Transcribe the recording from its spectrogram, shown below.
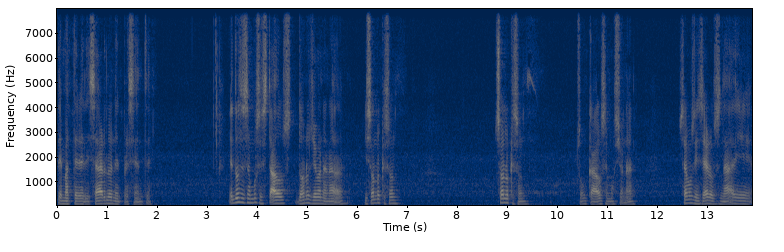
de materializarlo en el presente. Entonces ambos estados no nos llevan a nada y son lo que son. Son lo que son. Son caos emocional. Seamos sinceros, nadie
